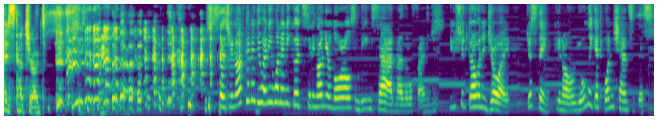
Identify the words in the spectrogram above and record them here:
I just got drugged. She says, You're not gonna do anyone any good sitting on your laurels and being sad, my little friend. You should go and enjoy. Just think, you know, you only get one chance at this.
